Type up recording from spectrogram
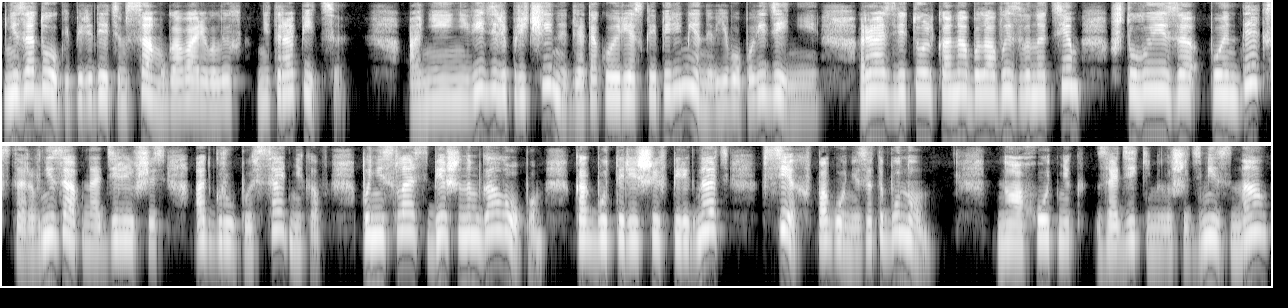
незадолго перед этим сам уговаривал их не торопиться. Они не видели причины для такой резкой перемены в его поведении, разве только она была вызвана тем, что Луиза Пуэндекстер, внезапно отделившись от группы всадников, понеслась бешеным галопом, как будто решив перегнать всех в погоне за табуном. Но охотник за дикими лошадьми знал,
